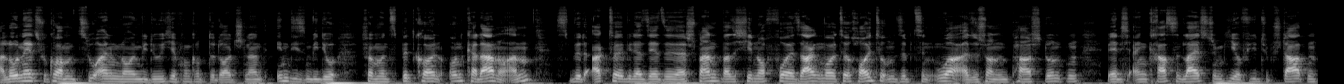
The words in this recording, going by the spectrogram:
Hallo und herzlich willkommen zu einem neuen Video hier von Krypto Deutschland. In diesem Video schauen wir uns Bitcoin und Cardano an. Es wird aktuell wieder sehr, sehr, sehr spannend. Was ich hier noch vorher sagen wollte, heute um 17 Uhr, also schon ein paar Stunden, werde ich einen krassen Livestream hier auf YouTube starten.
